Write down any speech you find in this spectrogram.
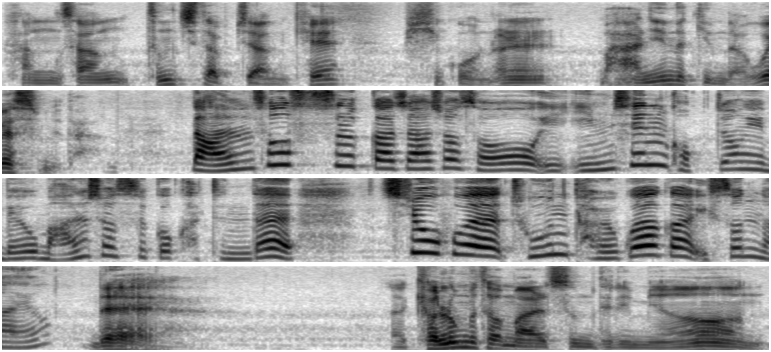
항상 등치답지 않게 피곤을 많이 느낀다고 했습니다. 난소 수술까지 하셔서 이 임신 걱정이 매우 많으셨을 것 같은데 치료 후에 좋은 결과가 있었나요? 네. 결론부터 말씀드리면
